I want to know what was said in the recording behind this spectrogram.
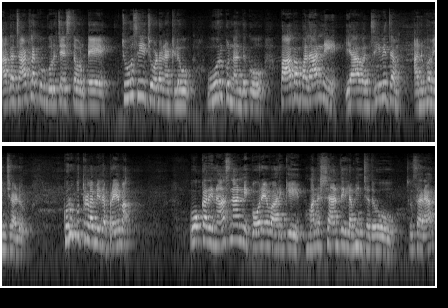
అగచాట్లకు గురి చేస్తూ ఉంటే చూసి చూడనట్లు ఊరుకున్నందుకు పాప ఫలాన్ని యావత్ జీవితం అనుభవించాడు. కురుపుత్రుల మీద ప్రేమ. ఒక్కరి నాశనాన్ని కోరేవారికి మనశ్శాంతి లభించదు. చూసారా?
